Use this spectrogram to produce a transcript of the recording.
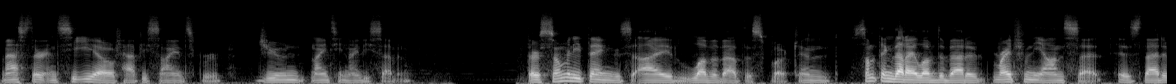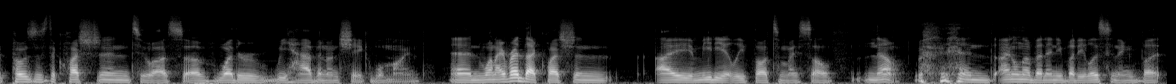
Master and CEO of Happy Science Group, June 1997. There are so many things I love about this book, and something that I loved about it right from the onset is that it poses the question to us of whether we have an unshakable mind. And when I read that question, I immediately thought to myself, no. and I don't know about anybody listening, but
